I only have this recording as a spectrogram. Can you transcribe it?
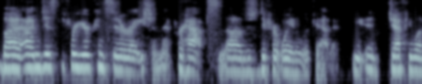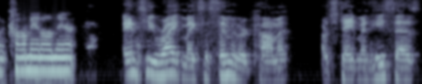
but I'm just for your consideration that perhaps uh, there's a different way to look at it. You, uh, Jeff, you want to comment on that? N.T. Wright makes a similar comment or statement. He says,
